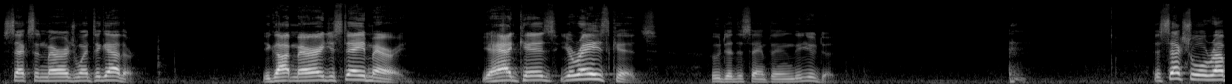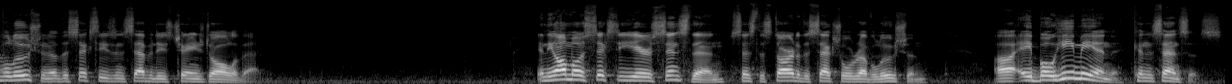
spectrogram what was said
sex and marriage went together. You got married, you stayed married. You had kids, you raised kids who did the same thing that you did. The sexual revolution of the 60s and 70s changed all of that. In the almost 60 years since then, since the start of the sexual revolution, uh, a bohemian consensus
